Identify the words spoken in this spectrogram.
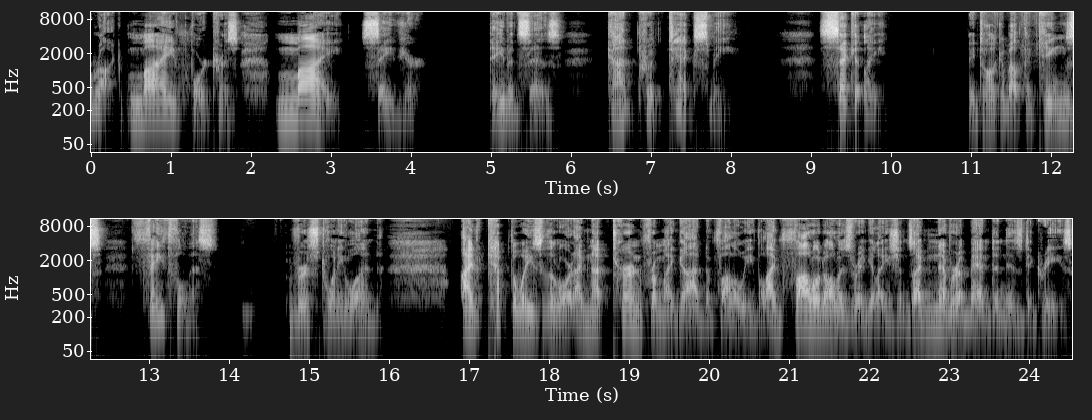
rock my fortress my savior. David says God protects me. Secondly they talk about the king's faithfulness. Verse 21 I've kept the ways of the Lord. I've not turned from my God to follow evil. I've followed all his regulations. I've never abandoned his decrees.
